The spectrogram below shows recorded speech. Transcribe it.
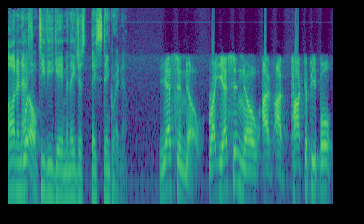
on a national Well- TV game, and they just they stink right now. Yes and no, right? Yes and no. I've I've talked to people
